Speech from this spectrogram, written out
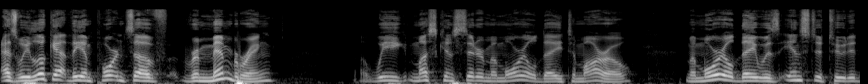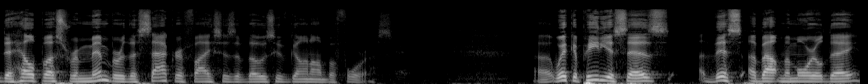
As we look at the importance of remembering, we must consider Memorial Day tomorrow. Memorial Day was instituted to help us remember the sacrifices of those who've gone on before us. Uh, Wikipedia says this about Memorial Day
